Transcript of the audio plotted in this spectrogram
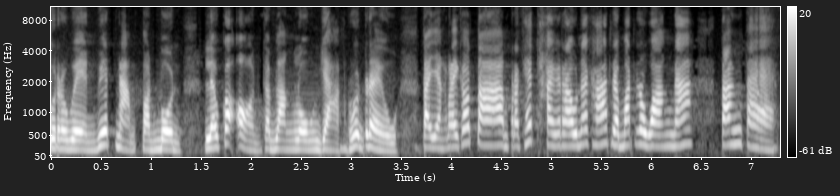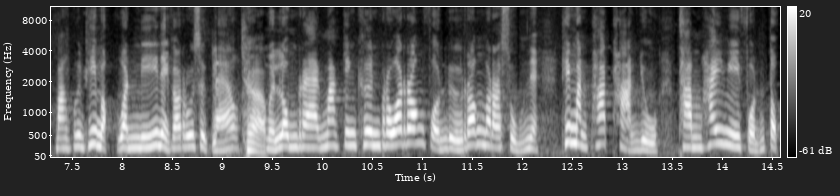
บริเวณเวียดนามตอนบน แล้วก็อ่อนกำลังลงอย่างรวดเร็ว แต่อย่างไรก็ตามประเทศไทยเรานะคะ ระมัดระวังนะ ตั้งแต่บางพื้นที่บอกวันนี้เนี่ยก็รู้สึกแล้วครับเหมือนลมแรงมากยิ่งขึ้นเพราะว่าร่องฝนหรือร่องมรสุมเนี่ยที่มันพาดผ่านอยู่ทำให้มีฝนตก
